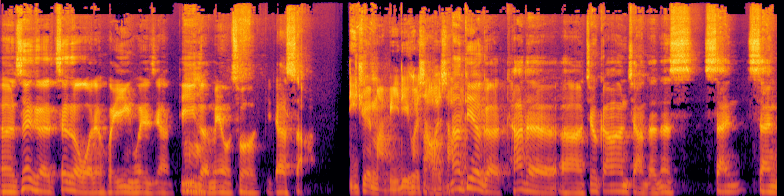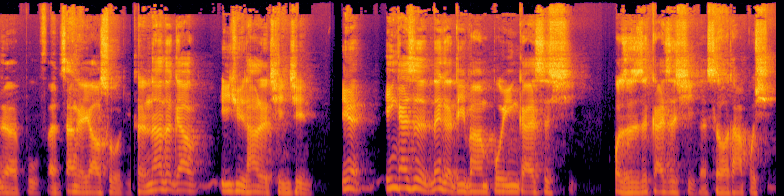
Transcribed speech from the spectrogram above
呃，这个这个我的回应会是这样：第一个没有错，比较少，的确嘛，比例会稍微少。那第二个，它的呃，就刚刚讲的那三三个部分，三个要素，可能它这个要依据它的情境，因为应该是那个地方不应该是洗，或者是该是洗的时候，它不洗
